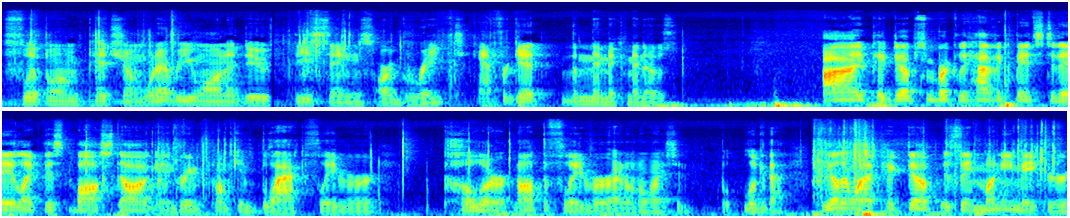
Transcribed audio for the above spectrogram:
flip them, pitch them, whatever you want to do. These things are great. Can't forget the Mimic Minnows. I picked up some Berkley Havoc baits today, like this Boss Dog and Green Pumpkin Black flavor. Color, not the flavor. I don't know why I said, but look at that. The other one I picked up is a Money Maker.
